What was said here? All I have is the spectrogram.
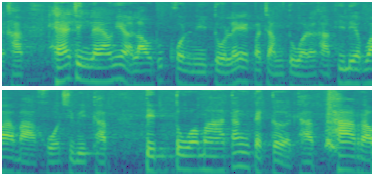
นะครับ แท้จริงแล้วเนี่ยเราทุกคนมีตัวเลขประจำตัวนะครับที่เรียกว่าบาร์โค้ดชีวิตครับ ติดตัวมาตั้งแต่เกิดครับ ถ้าเรา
